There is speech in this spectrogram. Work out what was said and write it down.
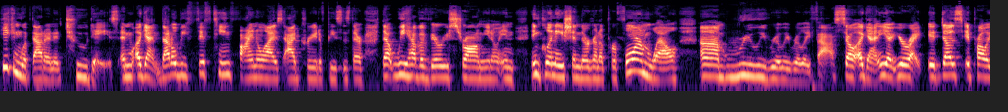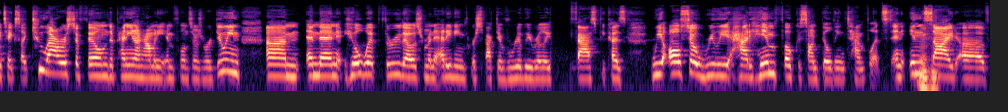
He can whip that in in two days. And again, that'll be 15 finalized ad creative pieces there that we have a very strong, you know, in inclination they're going to perform well, um, really, really, really fast. So again, yeah, you're right. It does. It probably takes like two hours to film, depending on how many influencers we're doing, um, and then he'll whip through those from an editing perspective, really, really fast because we also really had him focus on building templates and mm-hmm. inside mm-hmm. of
